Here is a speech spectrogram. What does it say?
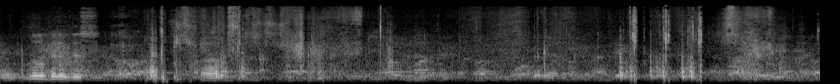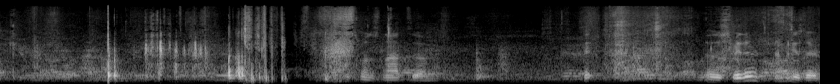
a little bit of this. Um, this one's not. Um, are there three there? How many is there?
